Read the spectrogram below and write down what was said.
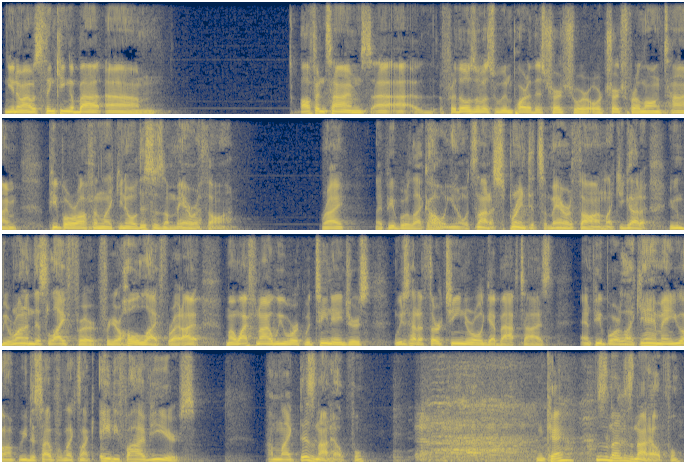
You know, I was thinking about um, oftentimes, uh, uh, for those of us who've been part of this church or, or church for a long time, people are often like, you know, this is a marathon, right? Like people are like, oh, you know, it's not a sprint, it's a marathon. Like you gotta, you're gonna be running this life for, for your whole life, right? I, my wife and I, we work with teenagers. We just had a 13 year old get baptized, and people are like, yeah, man, you're gonna have to be discipled for like, like 85 years. I'm like, this is not helpful. Okay? This is not, this is not helpful.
